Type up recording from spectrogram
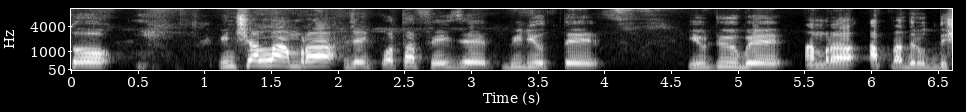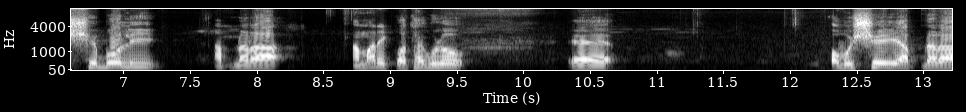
তো ইনশাল্লাহ আমরা যে কথা ফেজে ভিডিওতে, ইউটিউবে আমরা আপনাদের উদ্দেশ্যে বলি, আপনারা আমার এই কথাগুলো অবশ্যই আপনারা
